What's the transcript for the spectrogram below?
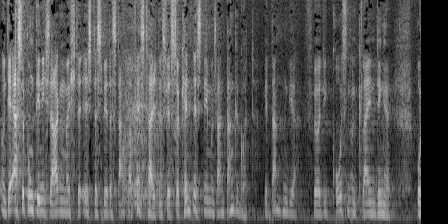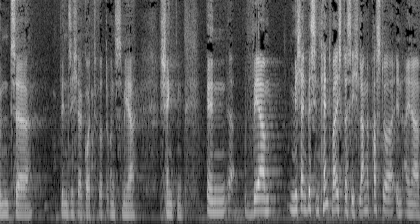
und der erste Punkt, den ich sagen möchte, ist, dass wir das dankbar festhalten, dass wir es zur Kenntnis nehmen und sagen, danke Gott. Wir danken dir für die großen und kleinen Dinge. Und äh, bin sicher, Gott wird uns mehr schenken. In, äh, wer mich ein bisschen kennt, weiß, dass ich lange Pastor in einer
